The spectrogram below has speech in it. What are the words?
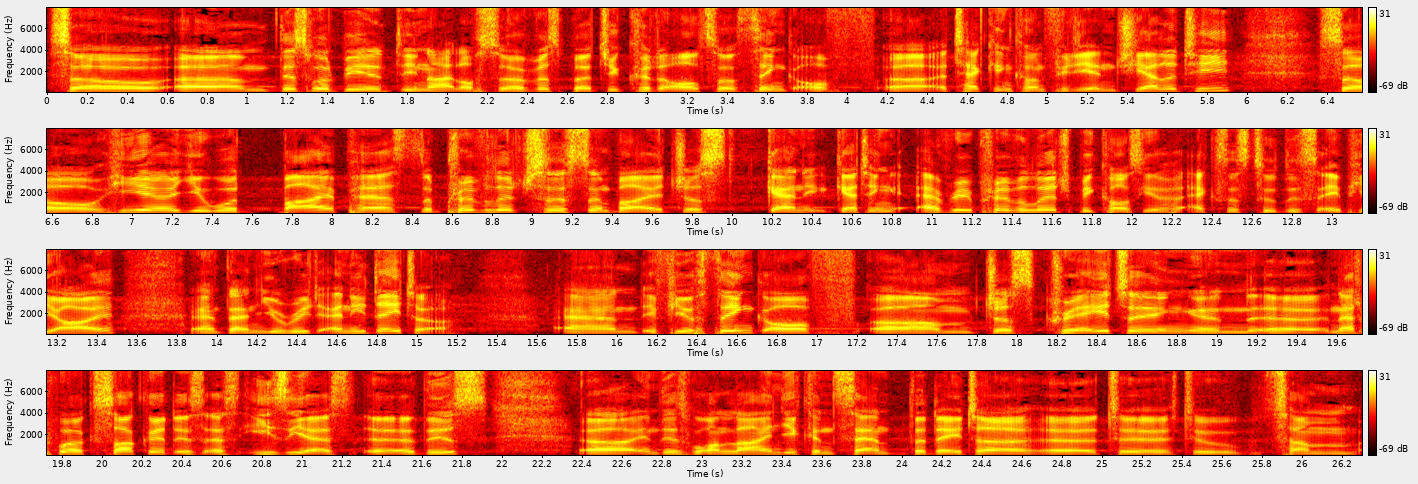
So um, this would be a denial of service, but you could also think of uh, attacking confidentiality. So here you would bypass the privilege system by just getting every privilege because you have access to this API, and then you read any data. And if you think of um, just creating a uh, network socket is as easy as uh, this, uh, in this one line you can send the data uh, to, to some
